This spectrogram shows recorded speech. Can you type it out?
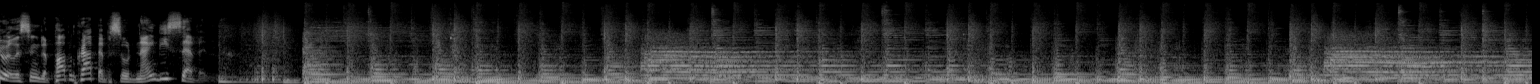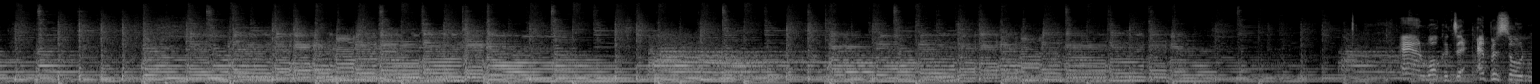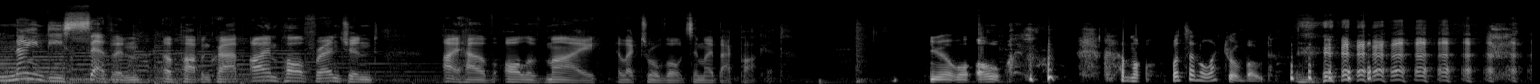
You're listening to Pop and Crap, episode 97. Welcome to episode 97 of Pop and Crap. I'm Paul French, and I have all of my electoral votes in my back pocket. You know, well, oh, a- what's an electoral vote?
